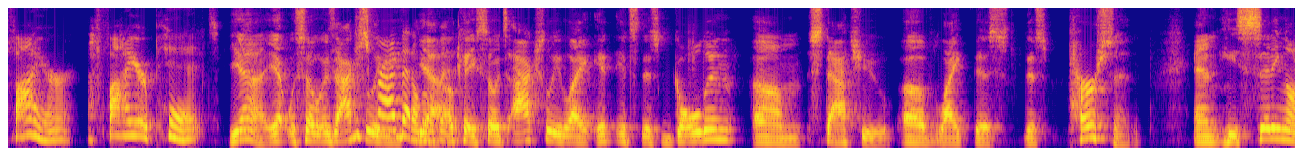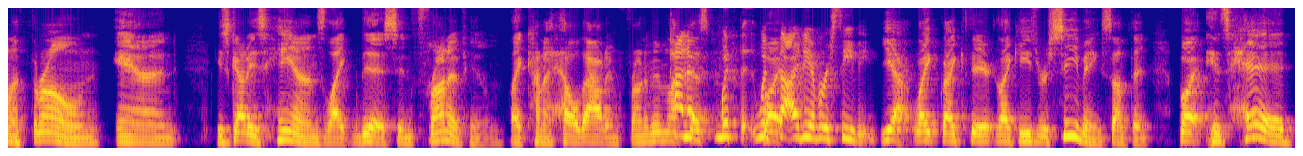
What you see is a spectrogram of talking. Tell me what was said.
fire, a fire pit. Yeah, yeah. So it was actually Describe that a little bit. Okay, so it's actually like it, it's this golden um, statue of like this this person, and he's sitting on a throne, and he's got his hands like this in front of him, like kind of held out in front of him like kind this. with the, with But- the idea of receiving. Yeah, like like they're like he's receiving something, but his head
